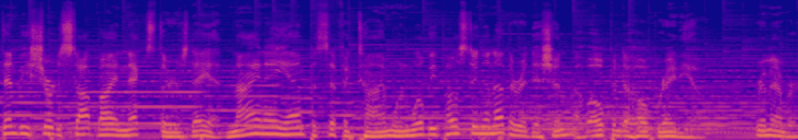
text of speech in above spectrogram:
Then be sure to stop by next Thursday at 9 a.m. Pacific Time when we'll be posting another edition of Open to Hope Radio. Remember,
